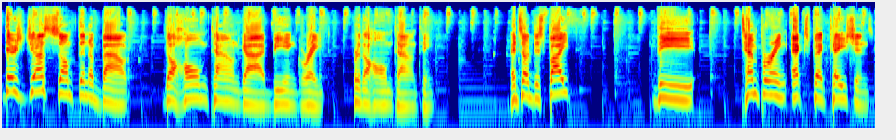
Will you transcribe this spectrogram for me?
there's just something about the hometown guy being great for the hometown team. And so despite the tempering expectations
